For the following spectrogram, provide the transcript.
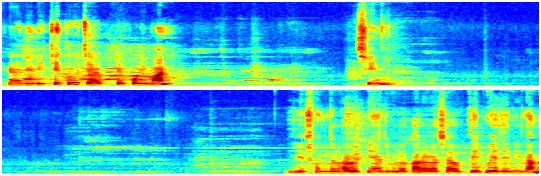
এখানে দিয়ে দিচ্ছি দু চারটে পরিমাণ চিনি। দিয়ে সুন্দরভাবে পেঁয়াজগুলো কালার আসা অবধি ভেজে নিলাম।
